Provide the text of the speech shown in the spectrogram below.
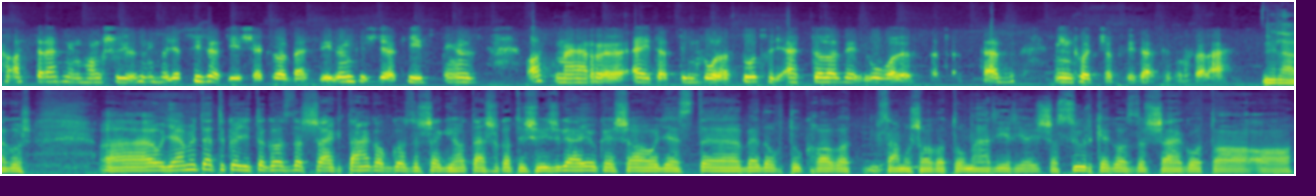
azt szeretném hangsúlyozni, hogy a fizetésekről beszélünk, és ugye a készpénz, azt már ejtettünk róla szót, hogy ettől azért jóval összetettebb, mint hogy csak fizetünk vele. Világos. Uh, ugye említettük, hogy itt a gazdaság, tágabb gazdasági hatásokat is vizsgáljuk, és ahogy ezt uh, bedobtuk, hallgat, számos hallgató már írja is a szürke gazdaságot, a, a,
